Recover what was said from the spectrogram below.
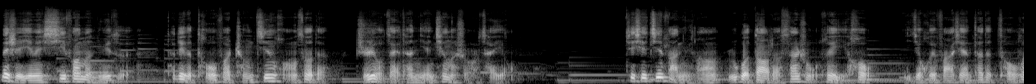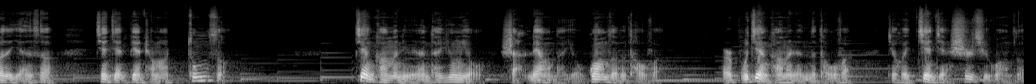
那是因为西方的女子她这个头发呈金黄色的，只有在她年轻的时候才有。这些金发女郎如果到了三十五岁以后，你就会发现她的头发的颜色渐渐变成了棕色。健康的女人她拥有闪亮的、有光泽的头发，而不健康的人的头发就会渐渐失去光泽。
